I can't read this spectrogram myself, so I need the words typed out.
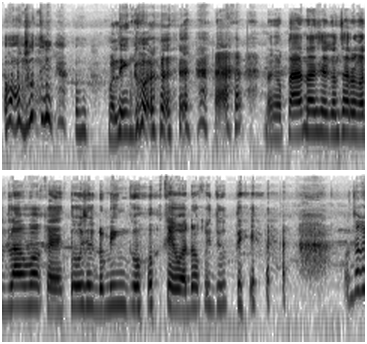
Oh, majuti. Malinggo. Nangutana siya kung sarong adlaw kay tuwa siya Domingo kay wado ko duty. Unsa ko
